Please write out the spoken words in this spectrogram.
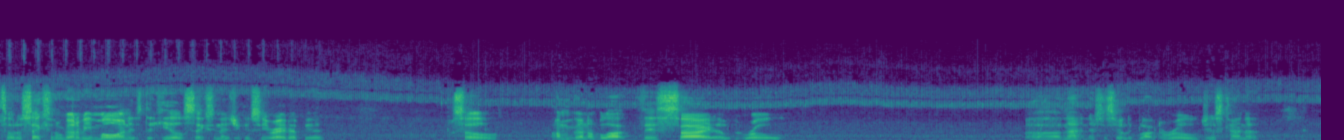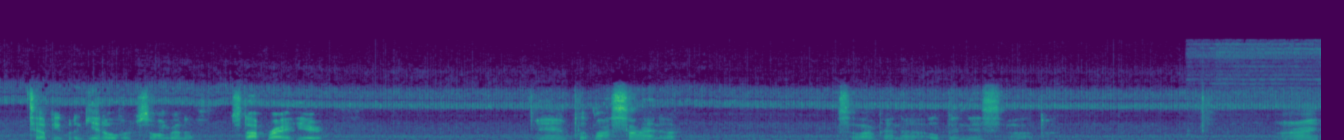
So the section I'm going to be mowing is the hill section as you can see right up here. So I'm going to block this side of the road. Uh, not necessarily block the road, just kind of tell people to get over. So I'm going to stop right here and put my sign up. So I'm to open this up. Alright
